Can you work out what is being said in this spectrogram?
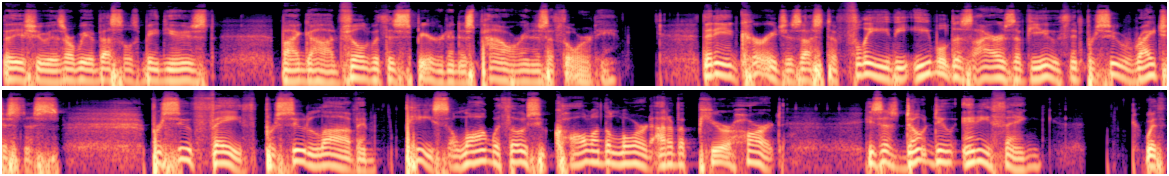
The issue is, are we vessels being used by God, filled with His Spirit and His power and His authority. Then He encourages us to flee the evil desires of youth and pursue righteousness, pursue faith, pursue love and peace, along with those who call on the Lord out of a pure heart. He says, Don't do anything with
